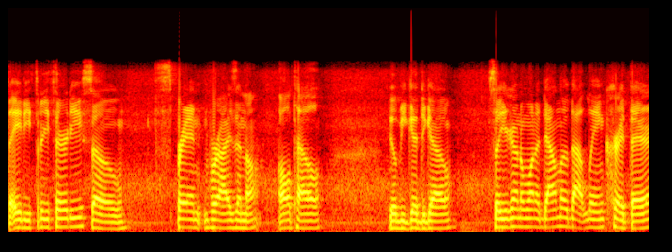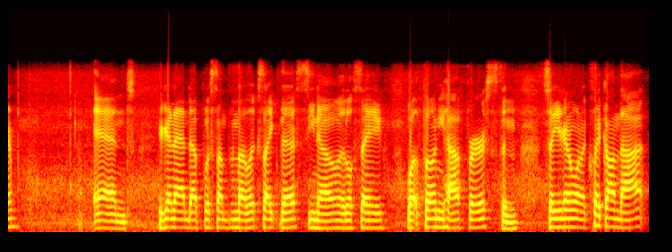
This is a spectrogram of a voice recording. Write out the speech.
the 8330 so Sprint, Verizon, Alltel you'll be good to go. So you're going to want to download that link right there and you're going to end up with something that looks like this you know it'll say what phone you have first and so you're going to want to click on that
